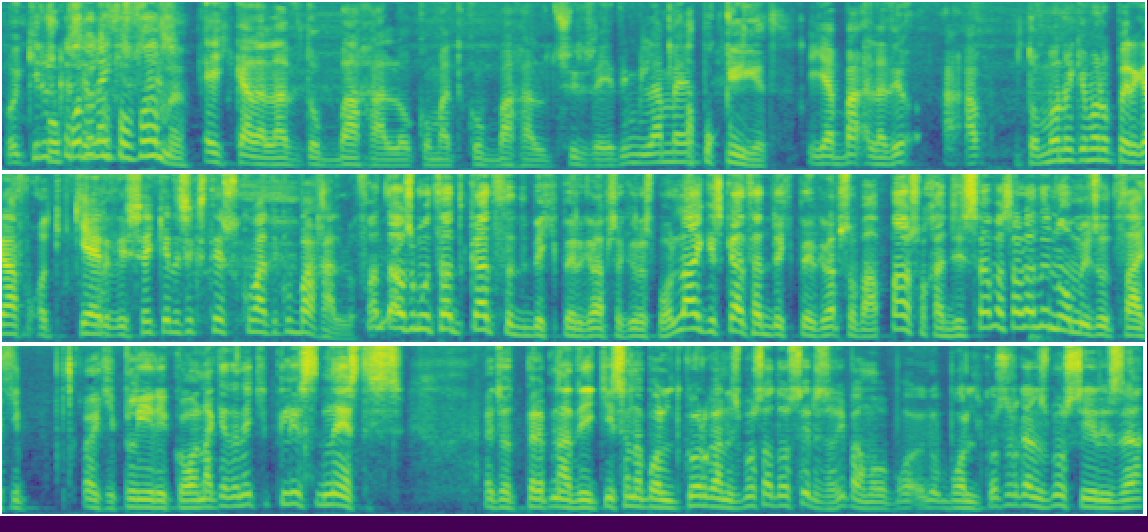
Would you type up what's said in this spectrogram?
Ο κύριος Οπότε το φοβάμαι. έχει καταλάβει τον μπάχαλο, κομματικό μπάχαλο του ΣΥΡΙΖΑ. Γιατί μιλάμε Αποκλείεται. για. μπα- Δηλαδή, α- α- το μόνο και μόνο που περιγράφουμε ότι κέρδισε, κέρδισε εξαιτία του κομματικού μπάχαλου. Φαντάζομαι ότι θα, κάτι θα την έχει περιγράψει ο κ. Πολάκης, κάτι θα την έχει περιγράψει ο Παπάς, ο Χατζησάβας, αλλά δεν νομίζω ότι θα έχει, έχει πλήρη εικόνα και δεν έχει πλήρη συνέστηση. Έτσι ότι πρέπει να διοικήσει ένα πολιτικό οργανισμό σαν το ΣΥΡΙΖΑ. Είπαμε, ο πο- ο πολιτικός οργανισμός ΣΥΡΙΖΑ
